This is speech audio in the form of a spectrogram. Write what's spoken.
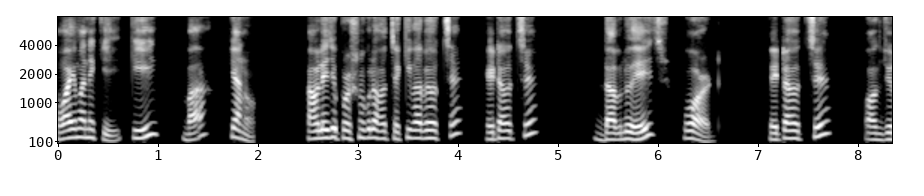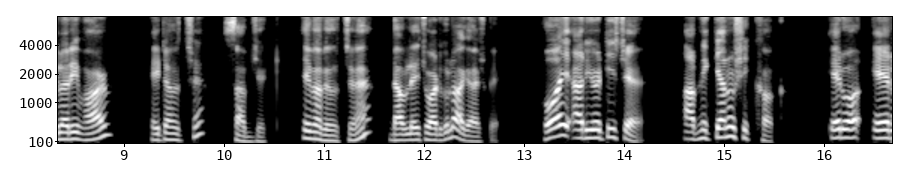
হয় মানে কি? কি বা কেন? তাহলে এই যে প্রশ্নগুলো হচ্ছে, কীভাবে হচ্ছে? এটা হচ্ছে ডাব্লিউএইচ ওয়ার্ড এটা হচ্ছে অক্সিলারি ভার্ব এটা হচ্ছে সাবজেক্ট এভাবে হচ্ছে হ্যাঁ? ডাব্লিউএইচ ওয়ার্ডগুলো আগে আসবে। হোয়াই আর ইউ টিচার আপনি কেন শিক্ষক? এর এর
